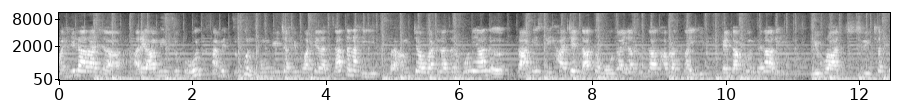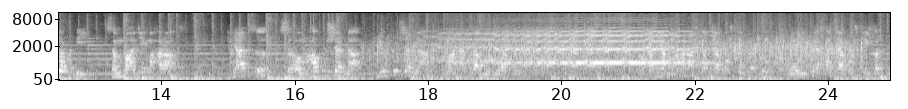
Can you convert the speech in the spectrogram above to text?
पहिला राजा. अरे आम्ही चुकून आम्ही चुकून मुंगीच्याही वाटेला जात नाही. पण आमच्या वाटेला जर कोणी आलं तर आम्ही सिंहाचे दात मोजायला सुद्धा घाबरत नाही. हे दाखवून देणारे युवराज श्री छत्रपती संभाजी महाराज. याच सर्व महापुरुषांना युवपुरुषांना मानाचा मुलगा या महाराष्ट्राच्या ज्या गोष्टी करतो.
